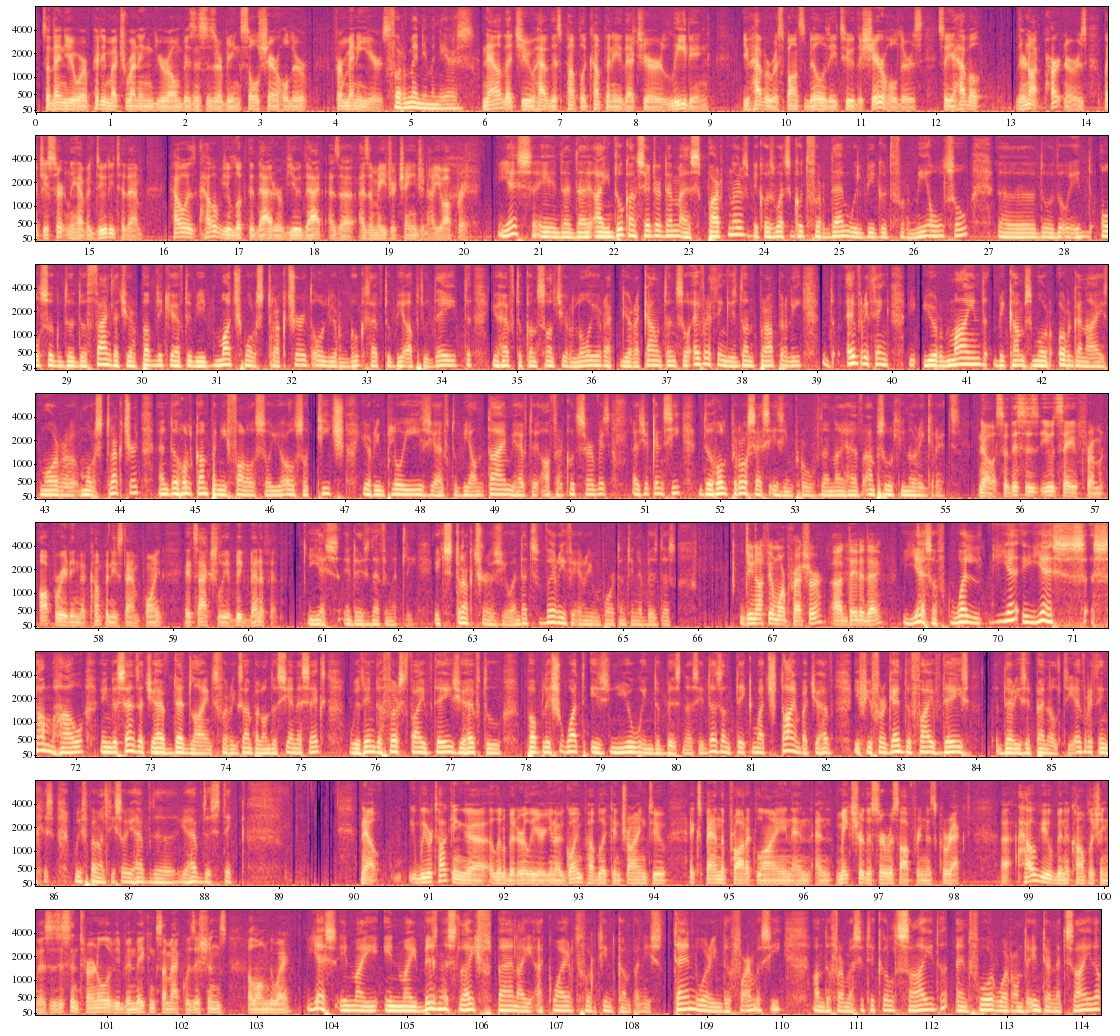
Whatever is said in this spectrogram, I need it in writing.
So then you were pretty much running your own businesses or being sole shareholder for many years. For many, many years. Now that you have this public company that you're leading, you have a responsibility to the shareholders. So you have a, they're not partners, but you certainly have a duty to them. How is how have you looked at that or viewed that as a as a major change in how you operate? Yes, the, I do consider them as partners because what's good for them will be good for me also. Uh, also, the, the fact that you're public, you have to be much more structured. All your books have to be up to date. You have to consult your lawyer, your accountant. So everything is done properly. Everything, your mind becomes more organized, more uh, more structured, and the whole company follows. So you also teach your employees. You have to be on time. You have to offer good service service. As you can see, the whole process is improved, and I have absolutely no regrets. No, so this is, you would say, from operating a company standpoint, it's actually a big benefit. Yes, it is definitely. It structures you, and that's very, very important in a business. Do you not feel more pressure uh, day to day? Yes, of well, yeah, yes, somehow in the sense that you have deadlines. For example, on the CNSX, within the first five days, you have to publish what is new in the business. It doesn't take much time, but you have if you forget the five days, there is a penalty. Everything is with penalty, so you have the you have the stick. Now, we were talking uh, a little bit earlier, you know, going public and trying to expand the product line and, and make sure the service offering is correct. Uh, how have you been accomplishing this? Is this internal? Have you been making some acquisitions along the way? Yes, in my in my business lifespan, I acquired 14 companies. 10 were in the pharmacy, on the pharmaceutical side, and four were on the internet side.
